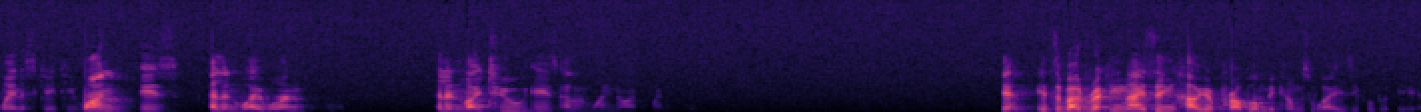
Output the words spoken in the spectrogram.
minus kt1 is ln y1, ln y2 is ln y naught. Again, it's about recognizing how your problem becomes y is equal to ax.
